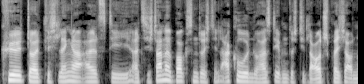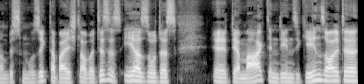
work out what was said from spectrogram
kühlt deutlich länger als die, als die Standardboxen durch den Akku und du hast eben durch die Lautsprecher auch noch ein bisschen Musik dabei. Ich glaube, das ist eher so, dass äh, der Markt, in den sie gehen sollte.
